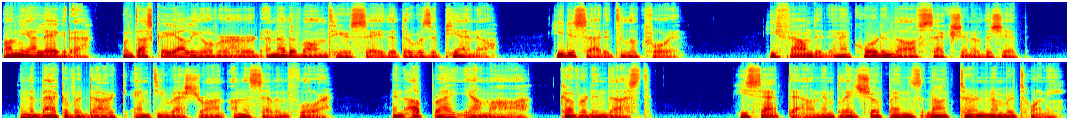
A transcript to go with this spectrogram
On the Allegra, when Taskayali overheard another volunteer say that there was a piano, he decided to look for it. He found it in a cordoned off section of the ship in the back of a dark, empty restaurant on the seventh floor, an upright Yamaha covered in dust. He sat down and played Chopin's Nocturne Number 20,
